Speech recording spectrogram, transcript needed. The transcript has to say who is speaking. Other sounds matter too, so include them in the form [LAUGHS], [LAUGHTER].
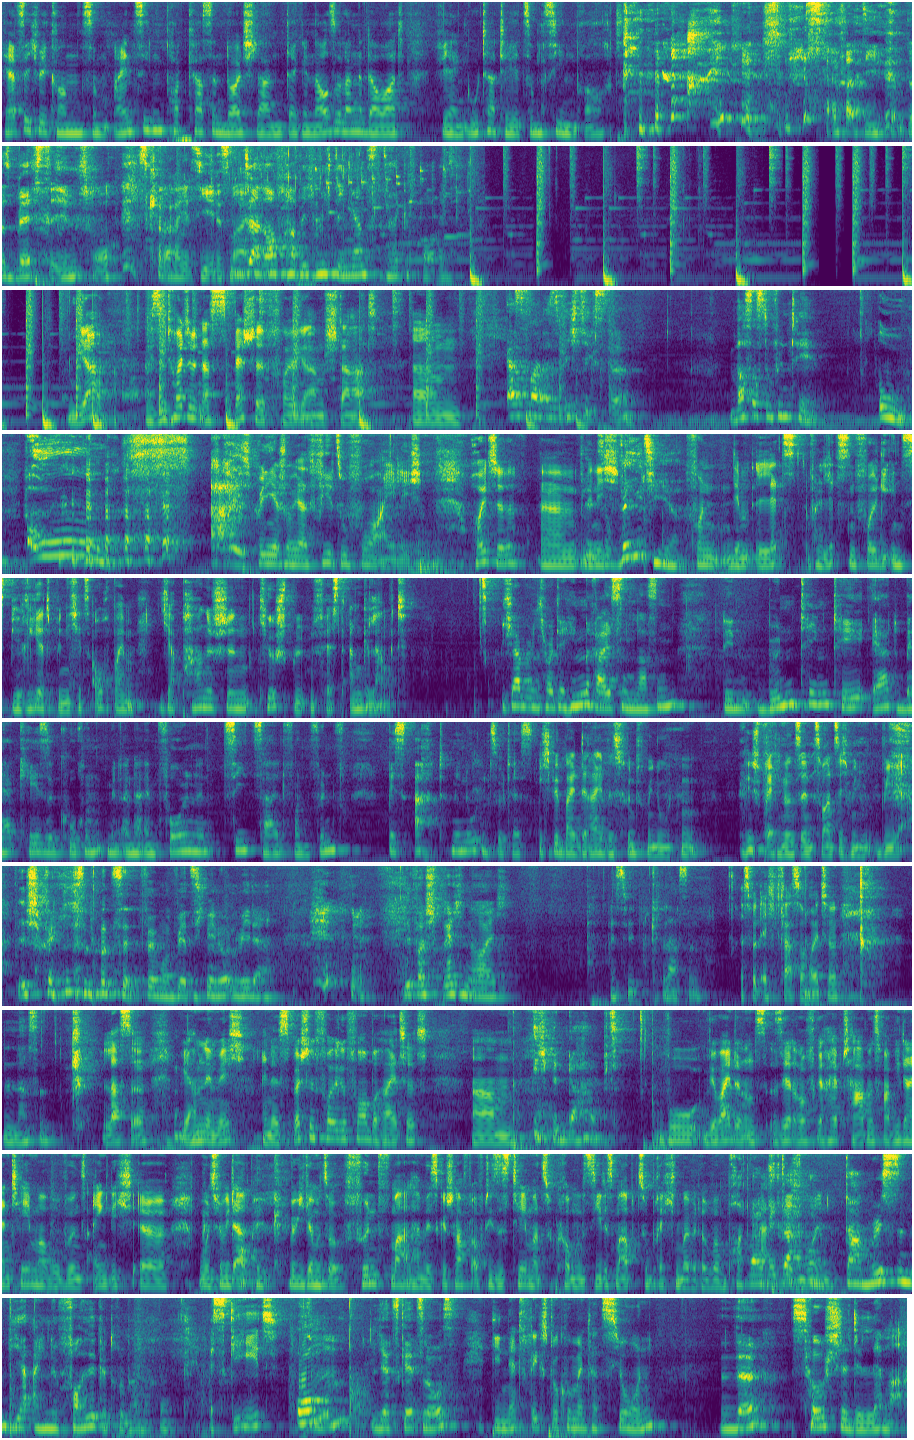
Speaker 1: Herzlich willkommen zum einzigen Podcast in Deutschland, der genauso lange dauert, wie ein guter Tee zum Ziehen braucht. [LAUGHS]
Speaker 2: das ist einfach die, das beste Intro. Das kann man jetzt jedes Mal.
Speaker 1: Darauf habe ich mich den ganzen Tag gefreut.
Speaker 2: Ja, wir sind heute mit einer Special-Folge am Start. Ähm,
Speaker 1: Erstmal das Wichtigste. Was hast du für einen Tee?
Speaker 2: oh. Oh! [LAUGHS] ah, ich bin hier schon wieder viel zu voreilig. Heute ähm, bin ich von, dem letzten, von der letzten Folge inspiriert, bin ich jetzt auch beim japanischen Kirschblütenfest angelangt.
Speaker 1: Ich habe mich heute hinreißen lassen, den Bünding-Tee Erdbeerkäsekuchen mit einer empfohlenen Ziehzeit von 5 bis 8 Minuten zu testen.
Speaker 2: Ich bin bei drei bis fünf Minuten. Wir sprechen uns in 20 Minuten wieder.
Speaker 1: Wir sprechen uns in 45 Minuten wieder. [LAUGHS] Wir versprechen euch, es wird klasse.
Speaker 2: Es wird echt klasse heute.
Speaker 1: Lasse.
Speaker 2: Lasse. Wir haben nämlich eine Special-Folge vorbereitet, ähm,
Speaker 1: Ich bin gehypt.
Speaker 2: Wo wir beide uns sehr darauf gehypt haben. Es war wieder ein Thema, wo wir uns eigentlich, äh, wo wir uns schon wieder,
Speaker 1: Topic.
Speaker 2: wirklich, wir haben uns so fünfmal haben wir es geschafft, auf dieses Thema zu kommen und es jedes Mal abzubrechen, weil wir darüber im
Speaker 1: Weil
Speaker 2: Podcast
Speaker 1: wir
Speaker 2: reden
Speaker 1: dachten,
Speaker 2: wollen.
Speaker 1: da müssen wir eine Folge drüber machen.
Speaker 2: Es geht
Speaker 1: Um, jetzt geht's los,
Speaker 2: die Netflix-Dokumentation
Speaker 1: The
Speaker 2: Social Dilemma.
